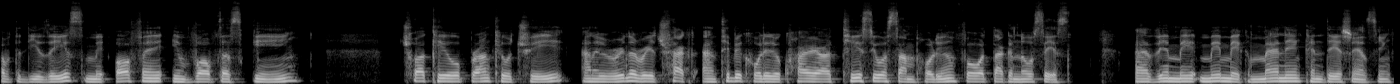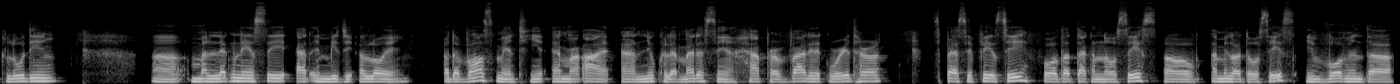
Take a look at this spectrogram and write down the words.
of the disease may often involve the skin, tracheobronchial tree, and urinary tract and typically require tissue sampling for diagnosis, as they may mimic many conditions, including Uh, malignancy at imaging alone. Advancement in MRI and nuclear medicine have provided greater specificity for the diagnosis of amyloidosis involving the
